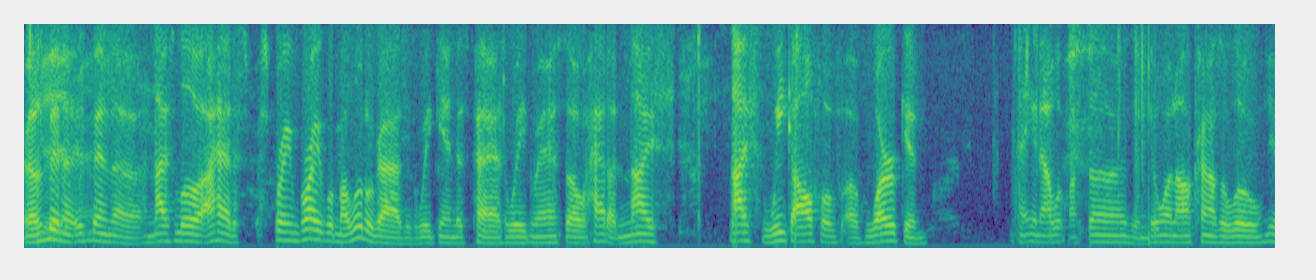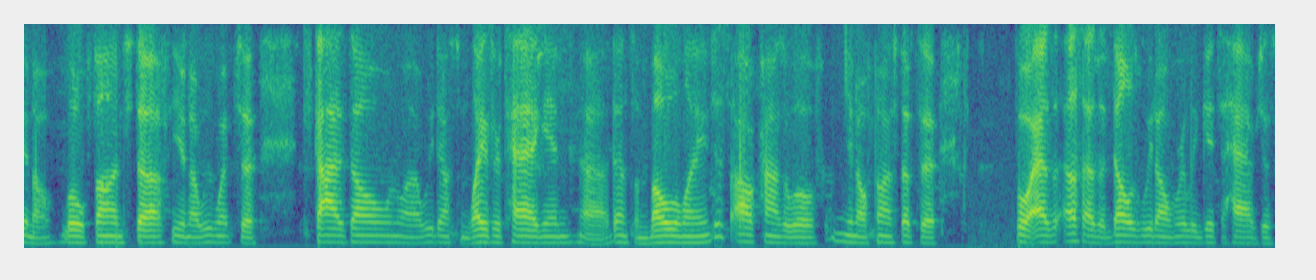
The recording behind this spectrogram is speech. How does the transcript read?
You know, it's been Yeah, a, it's been a nice little. I had a spring break with my little guys this weekend, this past week, man. So had a nice, nice week off of of work and hanging out with my sons and doing all kinds of little, you know, little fun stuff. You know, we went to Sky Zone. Uh, we done some laser tagging, uh, done some bowling, just all kinds of little, you know, fun stuff to. For as us as adults, we don't really get to have just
